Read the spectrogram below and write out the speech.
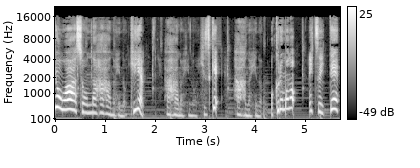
今日はそんな母の日の起源、母の日の日付、母の日の贈るものについて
